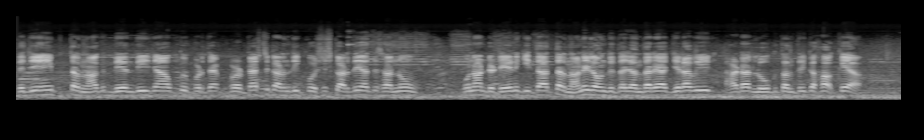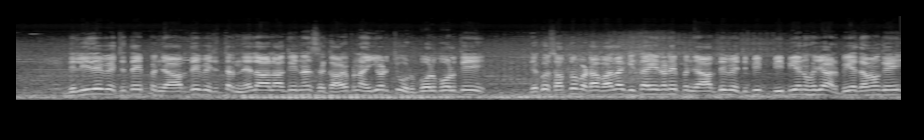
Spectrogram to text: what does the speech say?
ਤੇ ਜੇ ਅਸੀਂ ਧਰਨਾ ਦੇਣ ਦੀ ਜਾਂ ਕੋਈ ਪ੍ਰੋਟੈ- ਪ੍ਰੋਟੈਸਟ ਕਰਨ ਦੀ ਕੋਸ਼ਿਸ਼ ਕਰਦੇ ਆ ਤੇ ਸਾਨੂੰ ਉਹਨਾਂ ਡਿਟੇਨ ਕੀਤਾ, ਧਰਨਾ ਨਹੀਂ ਲਾਉਣ ਦਿੱਤਾ ਜਾਂਦਾ ਰਿਹਾ, ਜਿਹੜਾ ਵੀ ਸਾਡਾ ਲੋਕਤੰਤਰਿਕ ਹੱਕ ਆ। ਦਿੱਲੀ ਦੇ ਵਿੱਚ ਤੇ ਪੰਜਾਬ ਦੇ ਵਿੱਚ ਧਰਨੇ ਲਾ ਲਾ ਕੇ ਇਹਨਾਂ ਨੇ ਸਰਕਾਰ ਬਣਾਈ ਔਰ ਝੂਠ ਬੋਲ ਬੋਲ ਕੇ ਦੇਖੋ ਸਭ ਤੋਂ ਵੱਡਾ ਵਾਅਦਾ ਕੀਤਾ ਇਹਨਾਂ ਨੇ ਪੰਜਾਬ ਦੇ ਵਿੱਚ ਵੀ ਬੀਬੀਆਂ ਨੂੰ 1000 ਰੁਪਏ ਦੇਵਾਂਗੇ।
